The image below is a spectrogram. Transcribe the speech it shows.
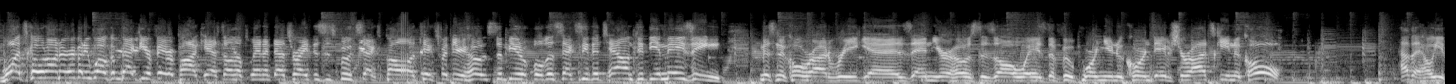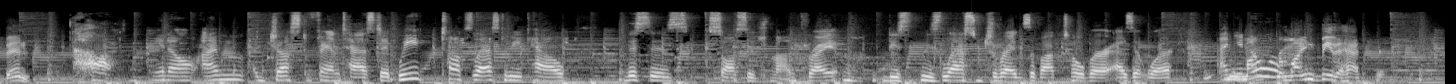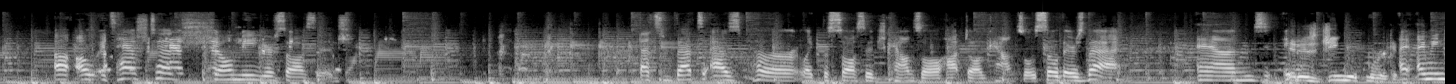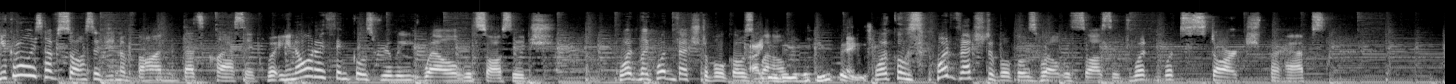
What's going on, everybody? Welcome back to your favorite podcast on the planet. That's right. This is Food Sex Politics with your hosts, the beautiful, the sexy, the talented, the amazing Miss Nicole Rodriguez, and your host, as always, the food porn unicorn, Dave Sharatsky. Nicole, how the hell you been? Ah, you know, I'm just fantastic. We talked last week how this is sausage month, right? These these last dregs of October, as it were. And you know remind, what? remind me the hashtag. Uh, oh, it's hashtag show me your sausage. That's that's as per like the sausage council, hot dog council. So there's that. And It is genius marketing. I, I mean, you could always have sausage in a bun. That's classic. But you know what I think goes really well with sausage? What like what vegetable goes I well? can think of a few things. What goes? What vegetable goes well with sausage? What what starch, perhaps?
